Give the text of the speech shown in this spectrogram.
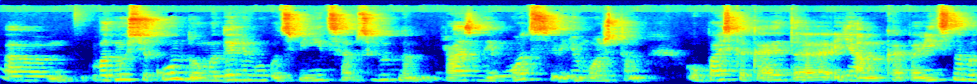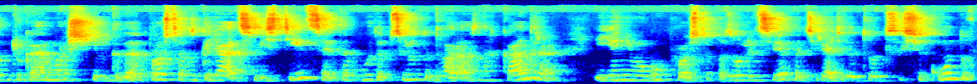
э, в одну секунду у модели могут смениться абсолютно разные эмоции. У нее может там упасть какая-то ямка, появиться вот другая морщинка, да, просто взгляд сместится, это будет абсолютно два разных кадра, и я не могу просто позволить себе потерять эту вот секунду.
